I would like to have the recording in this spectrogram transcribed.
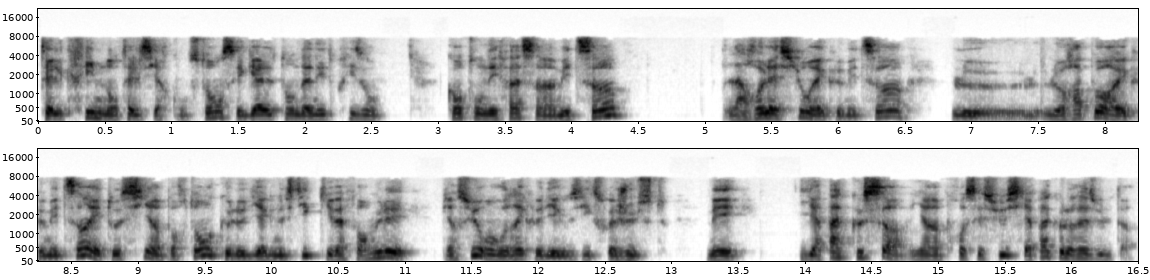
tel crime dans telle circonstance égale tant d'années de prison. Quand on est face à un médecin, la relation avec le médecin, le, rapport avec le médecin est aussi important que le diagnostic qu'il va formuler. Bien sûr, on voudrait que le diagnostic soit juste, mais il n'y a pas que ça, il y a un processus, il n'y a pas que le résultat.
